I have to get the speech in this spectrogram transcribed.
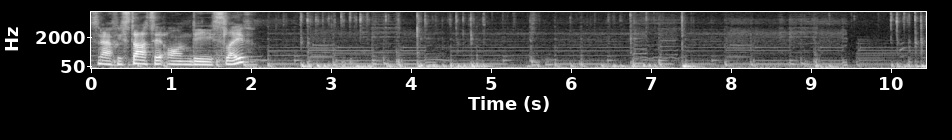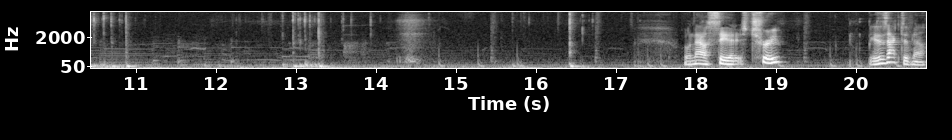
So now if we start it on the slave, now see that it's true because it's active now.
